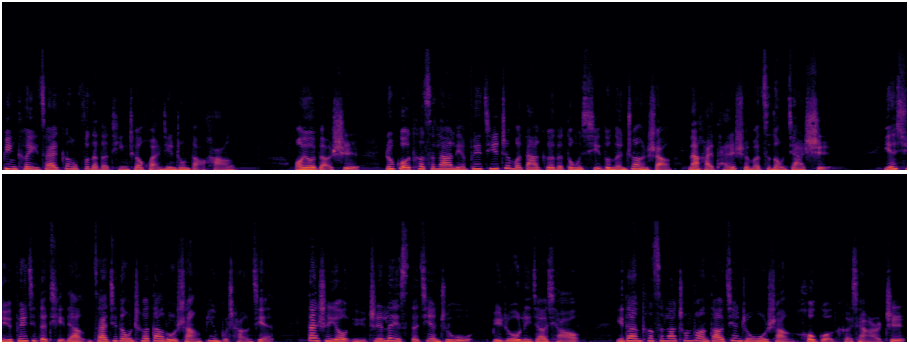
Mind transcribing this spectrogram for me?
并可以在更复杂的停车环境中导航。网友表示，如果特斯拉连飞机这么大个的东西都能撞上，那还谈什么自动驾驶？也许飞机的体量在机动车道路上并不常见，但是有与之类似的建筑物，比如立交桥，一旦特斯拉冲撞到建筑物上，后果可想而知。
